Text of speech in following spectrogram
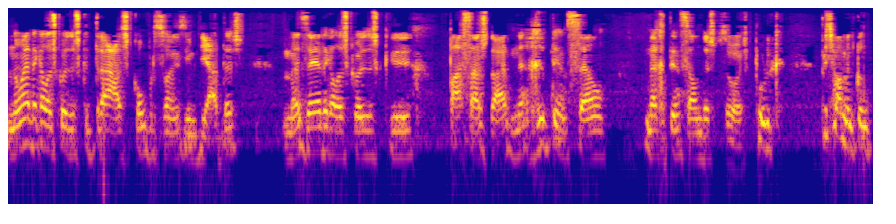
não é daquelas coisas que traz conversões imediatas, mas é daquelas coisas que passa a ajudar na retenção, na retenção das pessoas. Porque, principalmente quando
